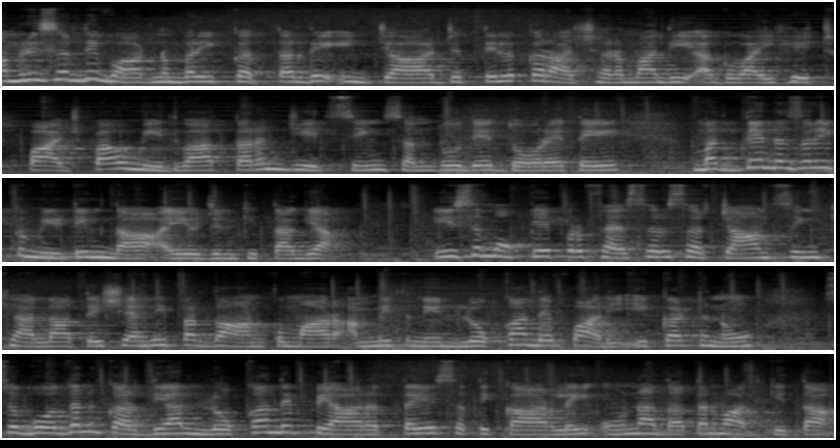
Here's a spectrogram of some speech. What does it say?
ਅੰਮ੍ਰਿਤਸਰ ਦੇ ਵਾਰਡ ਨੰਬਰ 71 ਦੇ ਇੰਚਾਰਜ ਤਿਲਕ ਰਾਜ ਸ਼ਰਮਾ ਦੀ ਅਗਵਾਈ ਹੇਠ ਭਾਜਪਾ ਉਮੀਦਵਾਰ ਤਰਨਜੀਤ ਸਿੰਘ ਸੰਧੂ ਦੇ ਦੌਰੇ ਤੇ ਮੱਦੇਨਜ਼ਰ ਇੱਕ ਮੀਟਿੰਗ ਦਾ ਆਯੋਜਨ ਕੀਤਾ ਗਿਆ। ਇਸ ਮੌਕੇ ਪ੍ਰੋਫੈਸਰ ਸਰਚਾਂਦ ਸਿੰਘ ਖਿਆਲਾ ਅਤੇ ਸ਼ਹਿਰੀ ਪ੍ਰਧਾਨ ਕੁਮਾਰ ਅਮਿਤ ਨੇ ਲੋਕਾਂ ਦੇ ਭਾਰੀ ਇਕੱਠ ਨੂੰ ਸੰਬੋਧਨ ਕਰਦਿਆਂ ਲੋਕਾਂ ਦੇ ਪਿਆਰ ਅਤੇ ਸਤਿਕਾਰ ਲਈ ਉਹਨਾਂ ਦਾ ਧੰਨਵਾਦ ਕੀਤਾ।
